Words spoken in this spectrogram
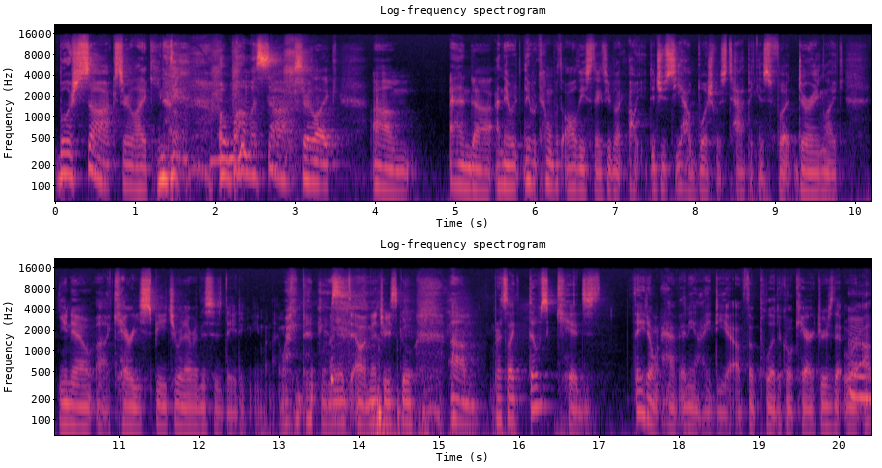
Bush sucks," or like, you know, Obama sucks, or like, um, and uh, and they would they would come up with all these things. You'd be like, "Oh, did you see how Bush was tapping his foot during like, you know, uh, Kerry's speech or whatever?" This is dating me when I went when I went to elementary school. Um, but it's like those kids, they don't have any idea of the political characters that were up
